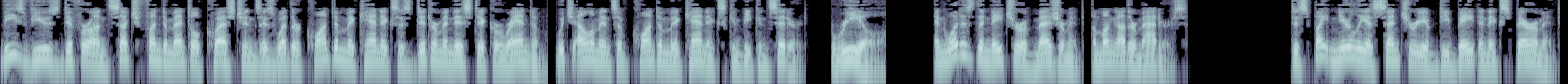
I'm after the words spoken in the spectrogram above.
These views differ on such fundamental questions as whether quantum mechanics is deterministic or random, which elements of quantum mechanics can be considered real, and what is the nature of measurement, among other matters. Despite nearly a century of debate and experiment,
